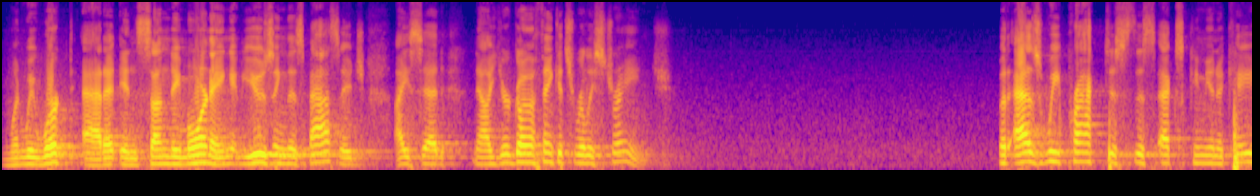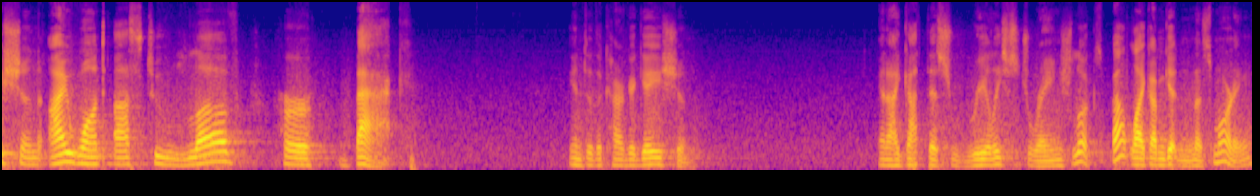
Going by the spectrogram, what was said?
When we worked at it in Sunday morning using this passage, I said, now you're going to think it's really strange. But as we practice this excommunication, I want us to love her back into the congregation. And I got this really strange look, about like I'm getting this morning.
